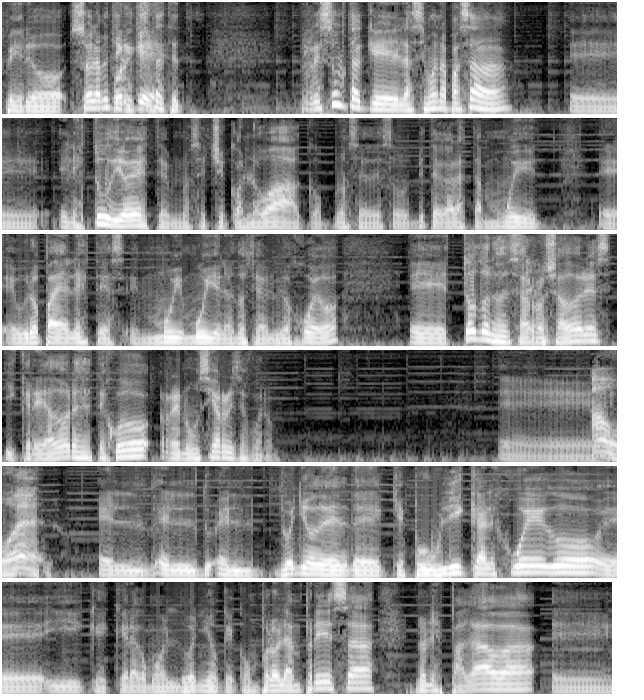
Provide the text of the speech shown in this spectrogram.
Pero solamente ¿Por que qué? exista este- Resulta que la semana pasada eh, el estudio este, no sé, checoslovaco, no sé, de eso, viste que ahora está muy... eh, Europa del Este es muy, muy en la industria del videojuego. Todos los desarrolladores y creadores de este juego renunciaron y se fueron. Ah, bueno. El, el el dueño de, de- que publica el juego eh, y que, que era como el dueño que compró la empresa, no les pagaba, eh,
